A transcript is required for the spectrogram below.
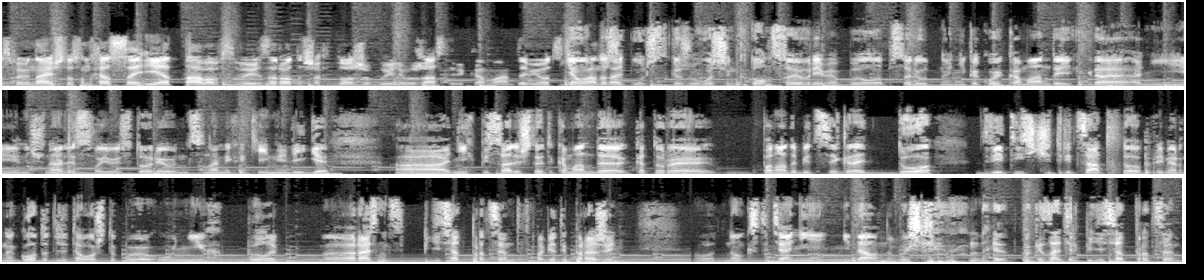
вспоминаю, что Сан-Хосе и Оттава в своих зародышах тоже были ужасными командами. Вот Я вам даже больше скажу, Вашингтон в свое время был абсолютно никакой командой, когда они начинали свою историю национальной хоккейной лиги, а, о них писали, что это команда, которая понадобится играть до 2030 примерно года для того, чтобы у них была э, разница 50% побед и поражений. Вот. Но, кстати, они недавно вышли на этот показатель 50%.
